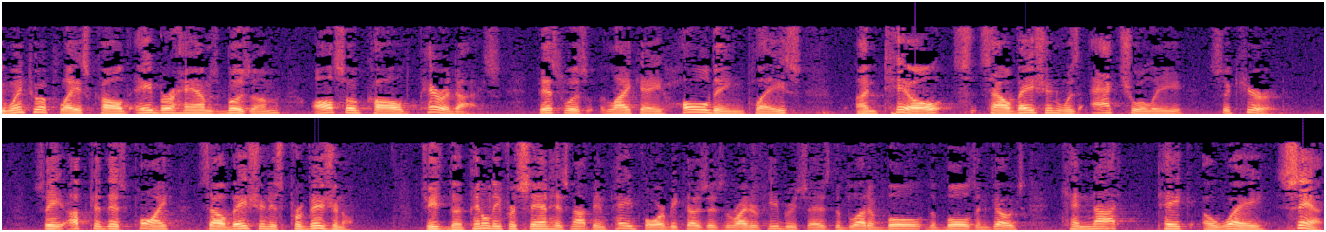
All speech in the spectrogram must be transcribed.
went to a place called Abraham's bosom, also called paradise. This was like a holding place until salvation was actually secured. See, up to this point, salvation is provisional. The penalty for sin has not been paid for because, as the writer of Hebrews says, the blood of bull, the bulls and goats cannot take away sin.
